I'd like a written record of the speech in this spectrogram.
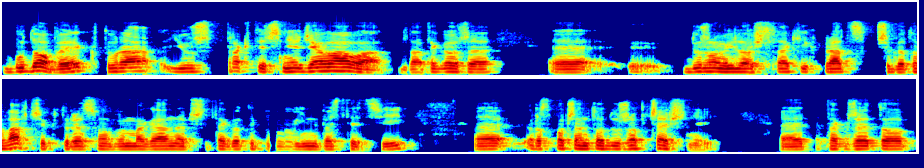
budowy, która już praktycznie działała, dlatego że e, y, dużą ilość takich prac przygotowawczych, które są wymagane przy tego typu inwestycji, e, rozpoczęto dużo wcześniej. E, Także to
